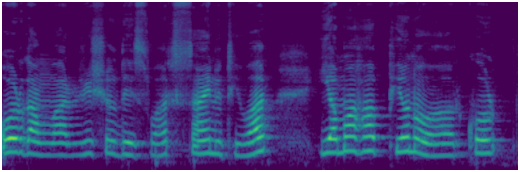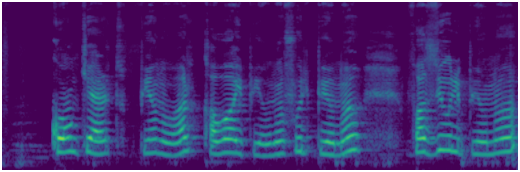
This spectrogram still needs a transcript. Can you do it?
Organ var, Richards var, Sanity var. Yamaha piyano var, Cor Concert piyano var, Kawai piyano, full piyano, Fazioli piyano,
